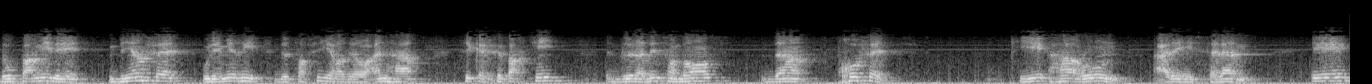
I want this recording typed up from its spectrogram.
Donc parmi les bienfaits ou les mérites de Safiya radiallahu anha, c'est qu'elle fait partie de la descendance d'un prophète qui est Haroun alayhi salam. Et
